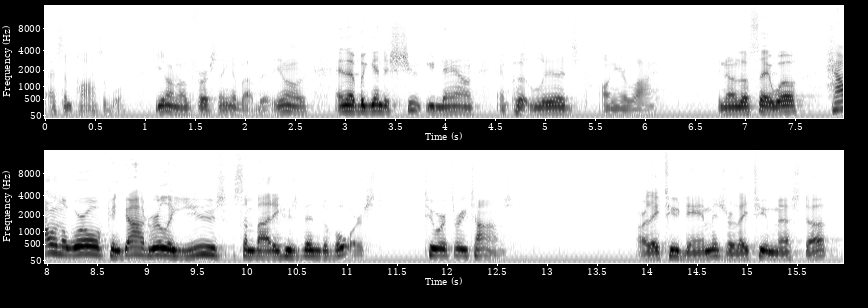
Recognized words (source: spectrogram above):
"That's impossible." You don't know the first thing about business. You know, and they'll begin to shoot you down and put lids on your life. You know, they'll say, "Well, how in the world can God really use somebody who's been divorced two or three times? Are they too damaged? Are they too messed up?"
